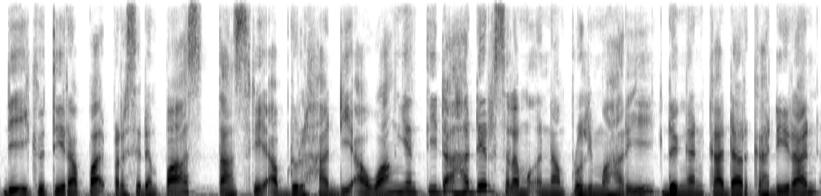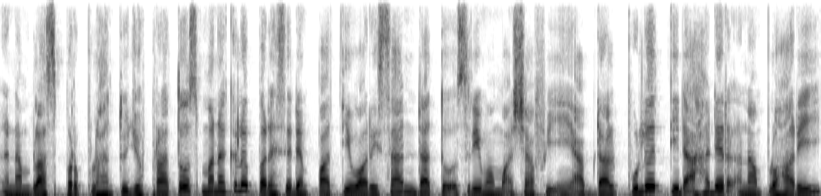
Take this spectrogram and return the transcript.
Diikuti rapat Presiden PAS Tan Sri Abdul Hadi Awang yang tidak hadir selama 65 hari dengan kadar kehadiran 16.7% manakala Presiden Parti Warisan Datuk Seri Muhammad Syafiee Abdal pula tidak hadir 60 hari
